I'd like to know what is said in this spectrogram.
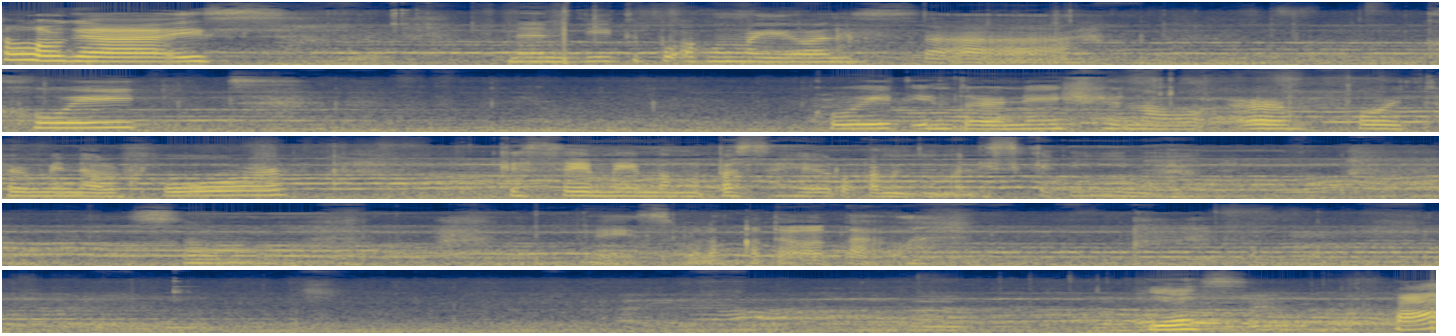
Hello guys! Nandito po ako ngayon sa Kuwait Kuwait International Airport Terminal 4 kasi may mga pasahero kami umalis kanina. So, guys, walang katao-tao. Yes? Ha?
